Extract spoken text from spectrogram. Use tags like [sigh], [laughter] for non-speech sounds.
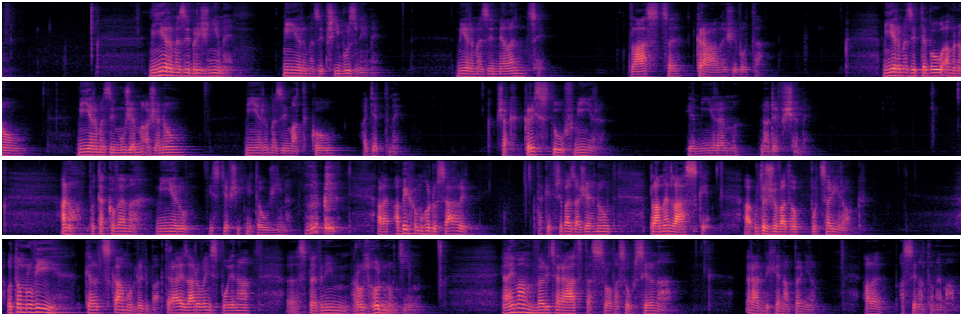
Mír mezi bližními, mír mezi příbuznými, mír mezi milenci, v lásce krále života. Mír mezi tebou a mnou, mír mezi mužem a ženou, mír mezi matkou a dětmi. Však Kristův mír je mírem nade všemi. Ano, po takovém míru jistě všichni toužíme. [clears throat] Ale abychom ho dosáhli, tak je třeba zažehnout plamen lásky a udržovat ho po celý rok. O tom mluví keltská modlitba, která je zároveň spojená s pevným rozhodnutím. Já je mám velice rád, ta slova jsou silná. Rád bych je naplnil, ale asi na to nemám.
